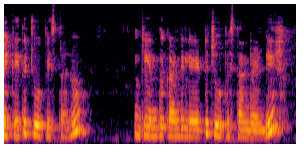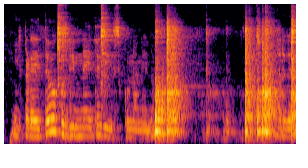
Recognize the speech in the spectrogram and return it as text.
మీకైతే చూపిస్తాను. ఇంకెందుకండి? లేట్ చూపిస్తాను రండి. ఇక్కడైతే ఒక గిన్నె అయితే తీసుకున్నాను నేను. కదా?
